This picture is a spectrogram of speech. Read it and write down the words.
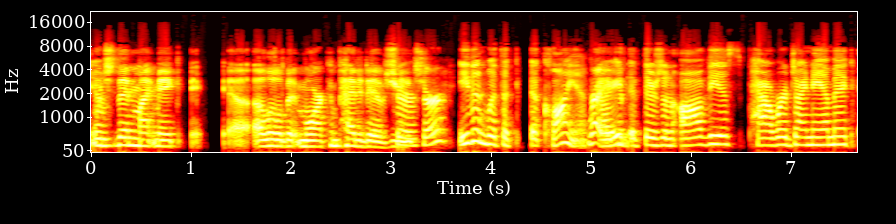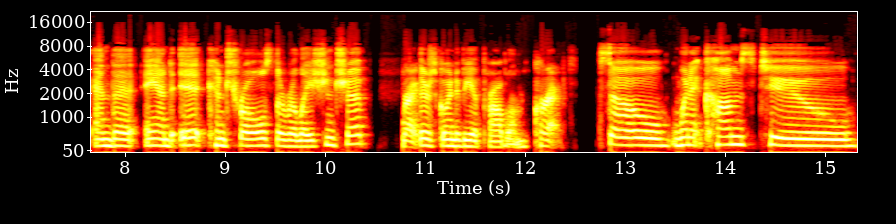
Yeah. which then might make a a little bit more competitive Sure. nature. Even with a, a client, Right. right? If there's an obvious power dynamic and the and it controls the relationship, Right. there's going to be a problem. correct. So when it comes to,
